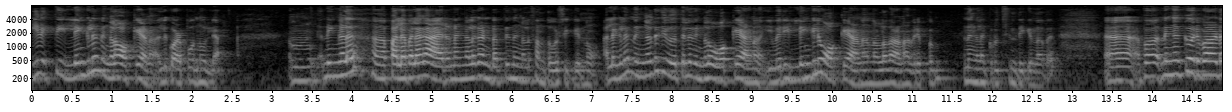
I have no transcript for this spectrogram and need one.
ഈ വ്യക്തി ഇല്ലെങ്കിലും നിങ്ങൾ ഓക്കെയാണ് അതിൽ കുഴപ്പമൊന്നുമില്ല. നിങ്ങൾ പല പല കാരണങ്ങൾ കണ്ടെത്തി നിങ്ങൾ സന്തോഷിക്കുന്നു. അല്ലെങ്കിൽ നിങ്ങളുടെ ജീവിതത്തിൽ നിങ്ങൾ ഓക്കെയാണ് ഇവരില്ലെങ്കിലും ഓക്കെയാണ് എന്നുള്ളതാണ് അവരിപ്പം നിങ്ങളെക്കുറിച്ച് ചിന്തിക്കുന്നത്. അപ്പോൾ നിങ്ങൾക്ക് ഒരുപാട്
